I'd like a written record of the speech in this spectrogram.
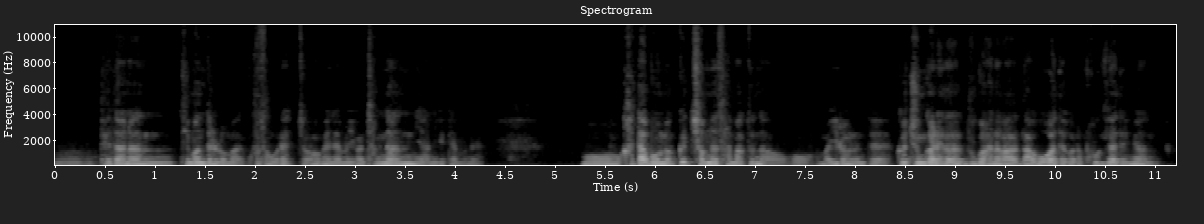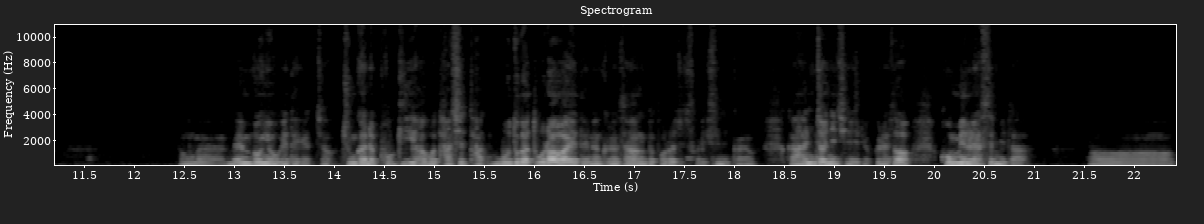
음, 대단한 팀원들로만 구성을 했죠. 왜냐면 이건 장난이 아니기 때문에. 뭐, 가다 보면 끝이 없는 사막도 나오고, 막 이러는데, 그 중간에서 누구 하나가 낙오가 되거나 포기가 되면, 정말 멘붕이 오게 되겠죠. 중간에 포기하고 다시 다, 모두가 돌아와야 되는 그런 상황도 벌어질 수가 있으니까요. 그러니까 안전이 제일이요. 그래서 고민을 했습니다. 어,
